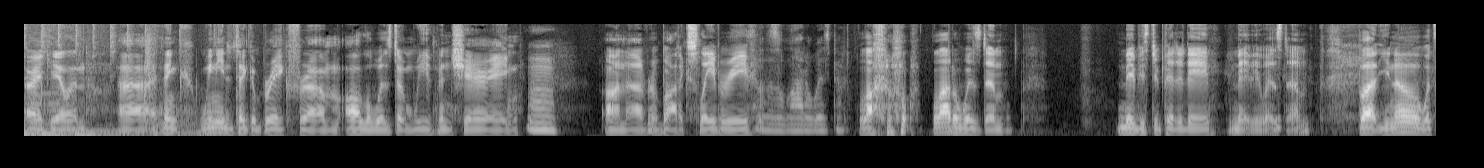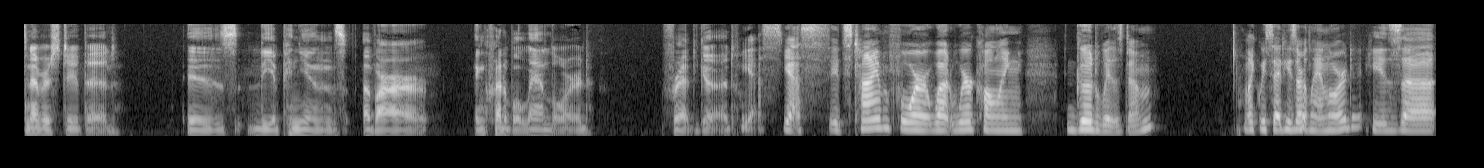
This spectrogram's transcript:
All right, Caitlin. Uh, I think we need to take a break from all the wisdom we've been sharing on uh, robotic slavery. So there's a lot of wisdom. A lot, a lot of wisdom. Maybe stupidity, maybe wisdom. But you know what's never stupid is the opinions of our incredible landlord, Fred Good. Yes, yes. It's time for what we're calling good wisdom. Like we said, he's our landlord. He's uh,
